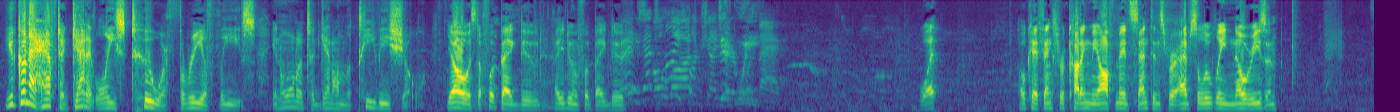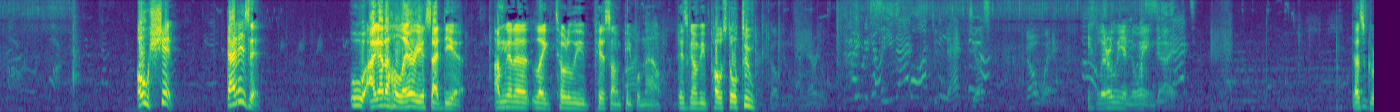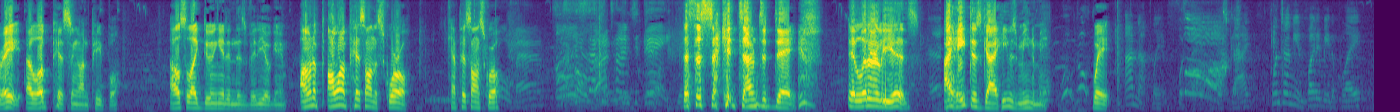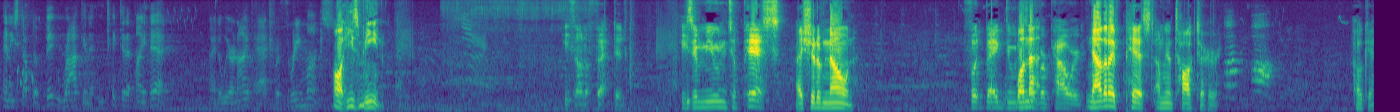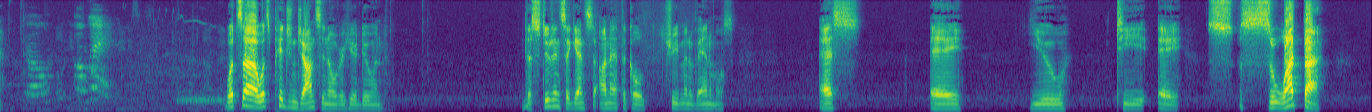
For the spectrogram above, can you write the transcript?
you're gonna have to get at least two or three of these in order to get on the TV show. Yo, it's the footbag dude. How you doing, footbag dude? Hey, that's my sunshine dickweed. bag. What? Okay, thanks for cutting me off mid sentence for absolutely no reason. Oh shit! That is it. Ooh, I got a hilarious idea. I'm gonna like totally piss on people now. It's gonna be Postal 2. He's literally annoying guy. That's great. I love pissing on people. I also like doing it in this video game. I'm gonna I wanna piss on the squirrel. Can't piss on a squirrel? Oh, That's the second time today. It literally is. I hate this guy. He was mean to me. Wait. I'm not playing football with this guy. One time he invited me to play, and he stuffed a big rock in it and kicked it at my head. I had to wear an eye patch for three months. Oh, he's mean. He's unaffected. He's immune to piss. I should have known. Footbag dude Well, is na- overpowered. Now that I've pissed, I'm gonna talk to her. Okay. What's uh what's Pigeon Johnson over here doing? The students against the unethical treatment of animals. S A U T A. S- Swata.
